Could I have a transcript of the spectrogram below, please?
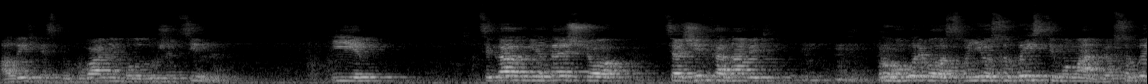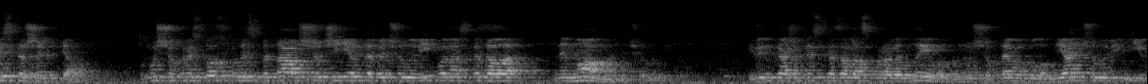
але їхнє спілкування було дуже цінним. І цікавим є те, що ця жінка навіть проговорювала свої особисті моменти, особисте життя. Тому що Христос, коли спитав, що чи є в тебе чоловік, вона сказала, нема в мене чоловіка. І він каже, ти сказала справедливо, тому що в тебе було п'ять чоловіків,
